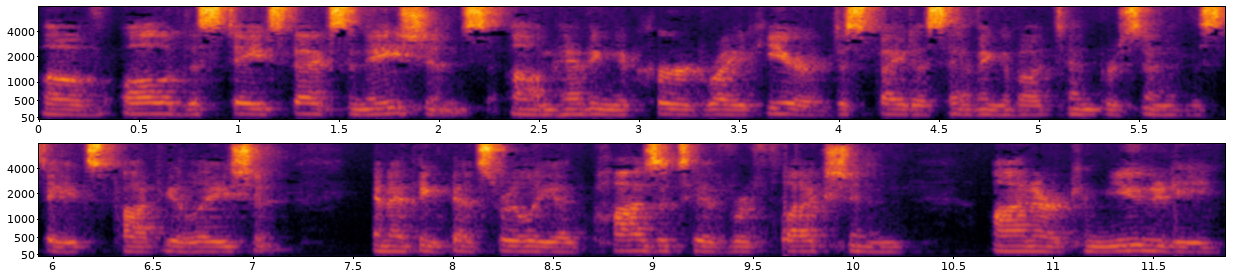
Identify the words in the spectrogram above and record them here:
of all of the state's vaccinations um, having occurred right here, despite us having about 10% of the state's population. And I think that's really a positive reflection on our community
